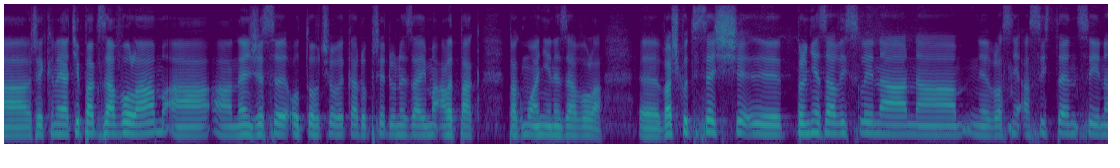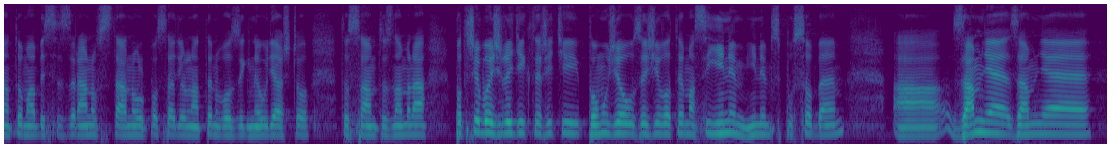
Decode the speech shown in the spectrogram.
a, řekne, já ti pak zavolám a, a ne, že se od toho člověka dopředu nezajímá, ale pak, pak mu ani nezavolá. Eh, Vašku, ty jsi eh, plně závislý na, na vlastně asistenci, na tom, aby se z ráno vstánul, posadil na ten vozík, neuděláš to, to sám. To znamená, potřebuješ lidi, kteří ti pomůžou se životem asi jiným, jiným způsobem. A za mě, za mě Eh,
